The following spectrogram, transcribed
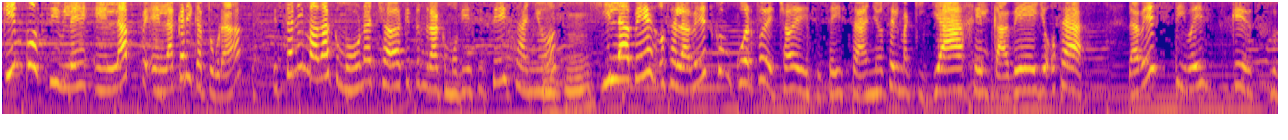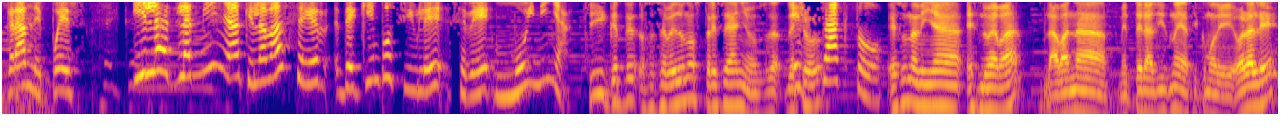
Qué imposible en la, en la caricatura está animada como una chava que tendrá como 16 años y la ves, o sea, la ves con cuerpo de chava de 16 años, el maquillaje, el cabello, o sea, la ves si veis que es grande, pues. Y la, la niña que la va a hacer de Qué imposible se ve muy niña. Sí, que te- o sea, se ve de unos 13 años. o sea, de hecho, Exacto. Es una niña, es nueva, la van a meter a Disney así como de, órale,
